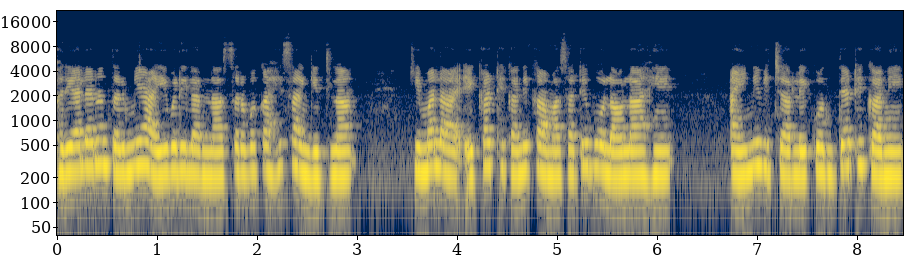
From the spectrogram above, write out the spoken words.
घरी आल्यानंतर मी आईवडिलांना सर्व काही सांगितलं की मला एका ठिकाणी कामासाठी बोलावलं आहे. आईने विचारले कोणत्या ठिकाणी?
